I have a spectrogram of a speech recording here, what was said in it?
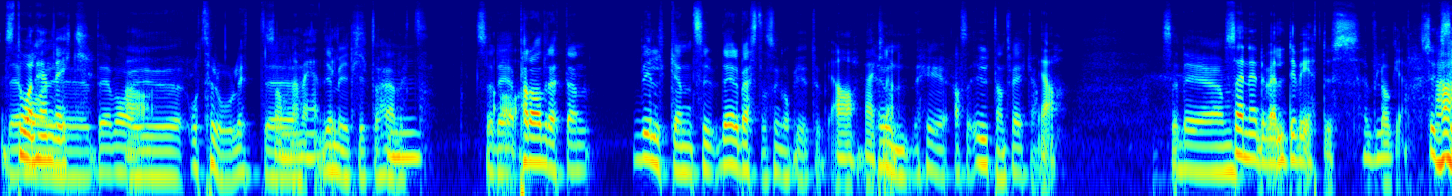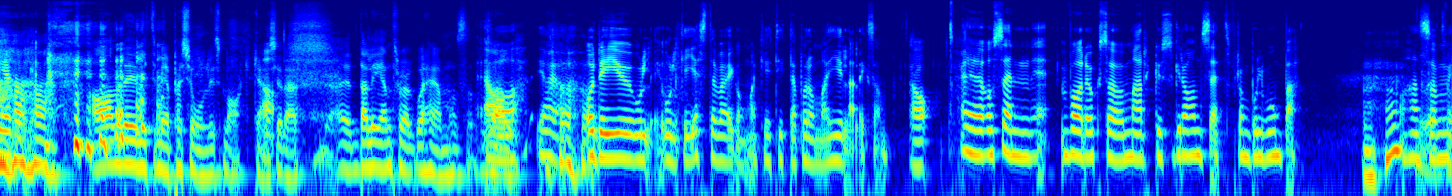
Stål-Henrik. Det var ja. ju otroligt eh, gemytligt och härligt. Mm. Så det, ja. paradrätten, vilken, det är det bästa som går på YouTube. Ja, verkligen. Hund, he, alltså utan tvekan. Ja. Så det, Sen är det väl Devetus vloggar, succévloggar. ja, men det är lite mer personlig smak kanske ja. där. Dahlén tror jag går hem hos, hos ja, ja, ja, och det är ju olika gäster varje gång, man kan ju titta på dem man gillar liksom. Ja. Eh, och sen var det också Marcus Granstedt från Bolibompa. Mm -hmm. Och han som,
